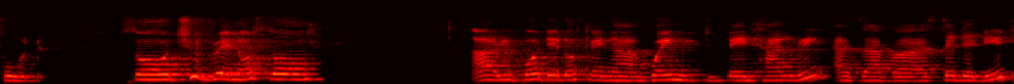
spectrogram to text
food. So children also are reported often uh, going to bed hungry, as I've uh, stated it.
